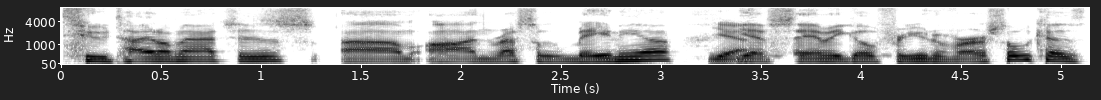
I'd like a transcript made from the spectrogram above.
two title matches um, on WrestleMania. Yeah. You have Sami go for Universal because,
